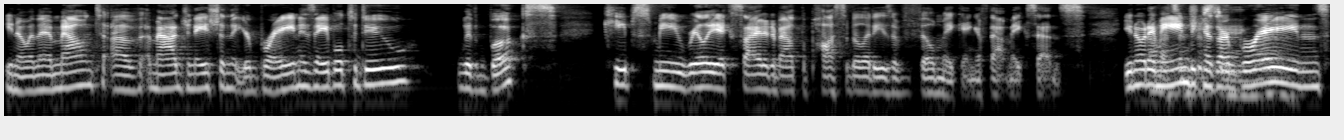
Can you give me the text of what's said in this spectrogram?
you know and the amount of imagination that your brain is able to do with books keeps me really excited about the possibilities of filmmaking if that makes sense you know what oh, i mean because our brains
